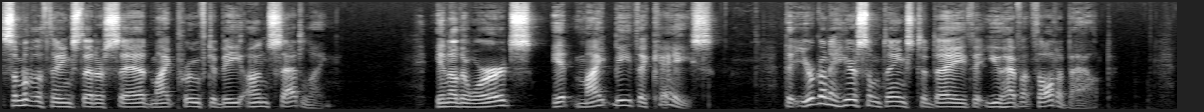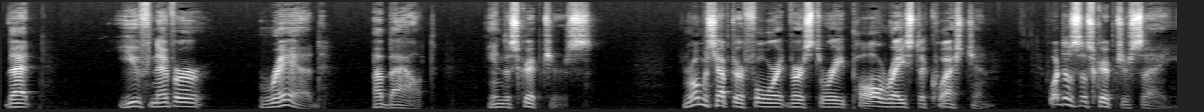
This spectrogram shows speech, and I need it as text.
some of the things that are said might prove to be unsettling. In other words, it might be the case that you're going to hear some things today that you haven't thought about, that you've never read about in the Scriptures. In Romans chapter 4 at verse 3, Paul raised a question. What does the Scripture say?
